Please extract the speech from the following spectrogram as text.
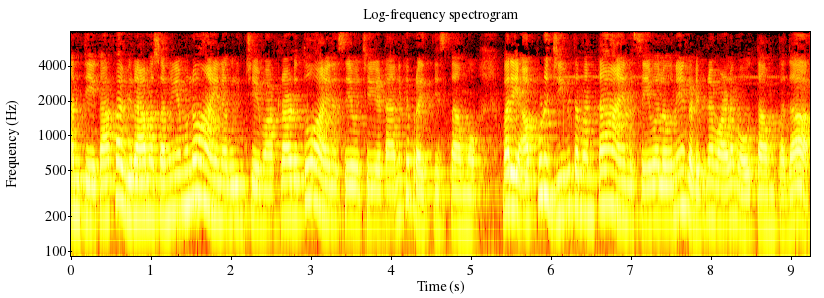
అంతేకాక విరామ సమయంలో ఆయన గురించే మాట్లాడుతూ ఆయన సేవ చేయటానికి ప్రయత్నిస్తాము. మరి అప్పుడు జీవితమంతా ఆయన సేవలోనే గడిపిన వాళ్ళం అవుతాం కదా?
